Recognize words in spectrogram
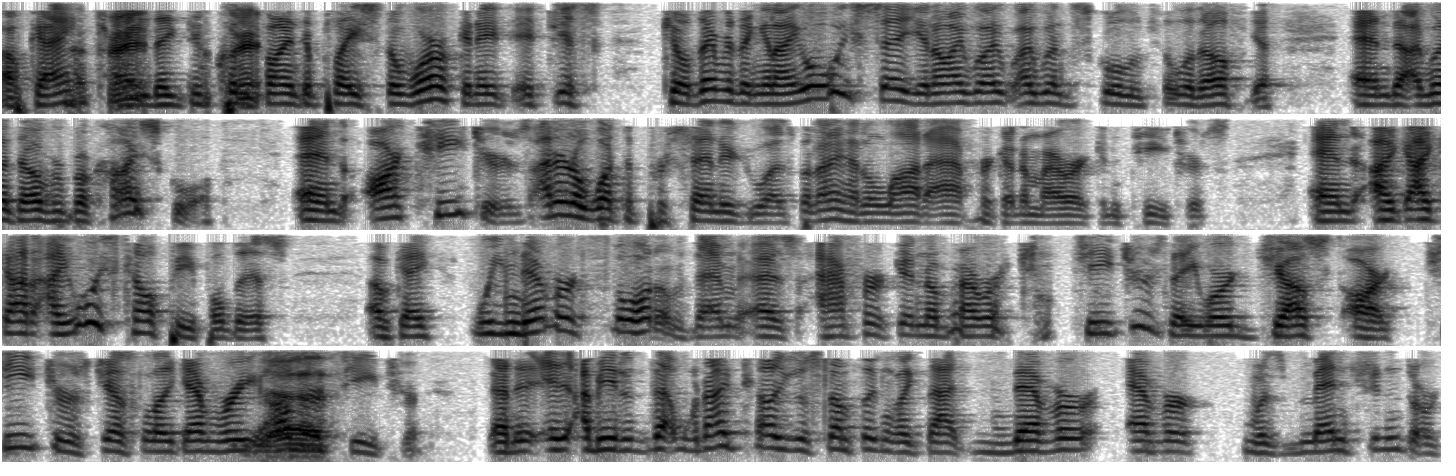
Okay, That's right. and they couldn't right. find a place to work, and it, it just killed everything. And I always say, you know, I, I went to school in Philadelphia, and I went to Overbrook High School, and our teachers, I don't know what the percentage was, but I had a lot of African American teachers, and I, I got, I always tell people this. Okay, we never thought of them as African American teachers. They were just our teachers, just like every other teacher. And it, it, I mean, that when I tell you something like that, never ever was mentioned or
